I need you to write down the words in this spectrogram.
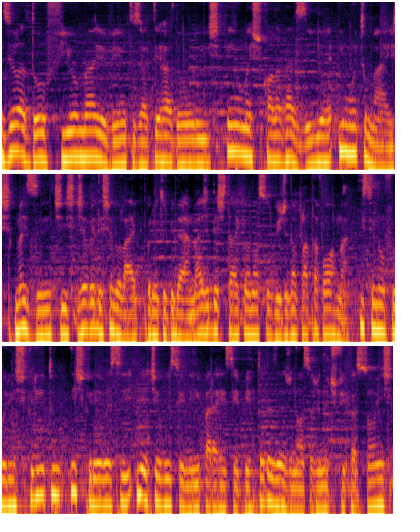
Zelador filma eventos aterradores em uma escola vazia e muito mais. Mas antes, já vai deixando o like para o YouTube dar mais destaque ao nosso vídeo na plataforma. E se não for inscrito, inscreva-se e ative o sininho para receber todas as nossas notificações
